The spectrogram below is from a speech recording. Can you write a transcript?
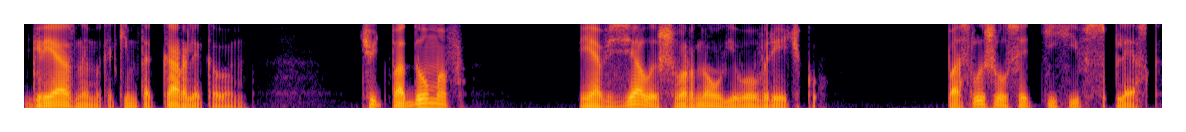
грязным и каким-то карликовым. Чуть подумав, я взял и швырнул его в речку. Послышался тихий всплеск.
